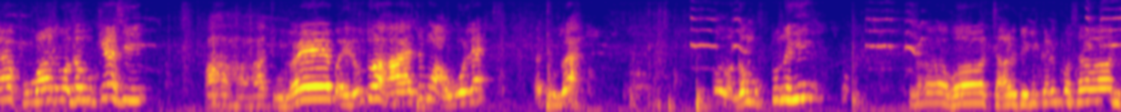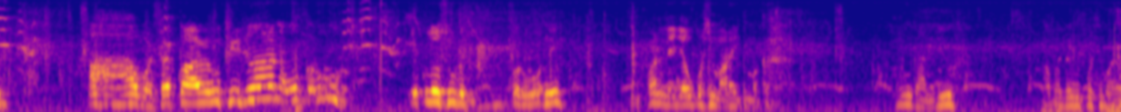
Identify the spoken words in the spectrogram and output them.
અલા તો વગર મૂક્યા છી. હા હા હા હા ચૂલો એ બૈરું તો હા તો હું આવું લે ચૂલા કોઈ વગર મૂકતું નહીં. હવે ચાર ભેગી કરી પસંદ હા હા હા, વરસાદ તો આવે એવું થયું છે ને, હું કરું? એકલો શું ભાઈ કરવું નહીં. પણ લઈ જવું પડશે મારે એક મકા હું ગાંધી આ બધા પછી મારે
